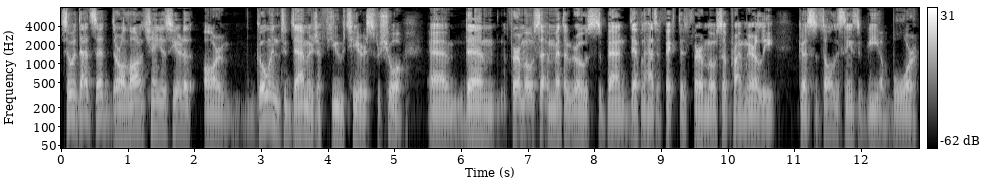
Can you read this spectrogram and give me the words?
So with that said, there are a lot of changes here that are going to damage a few tiers for sure. Um, the Pheromosa and Metagross ban definitely has affected Pheromosa primarily because it always seems to be a bore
